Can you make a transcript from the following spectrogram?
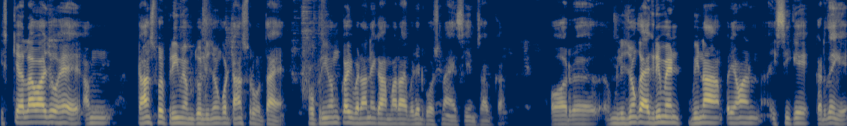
इसके अलावा जो है, हम ट्रांसफ़र प्रीमियम जो लीजों को ट्रांसफ़र होता है, वो प्रीमियम का भी बढ़ाने का हमारा बजट घोषणा है सीएम साहब का। और हम लीजों का एग्रीमेंट बिना पर्यावरण इसी के कर देंगे,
